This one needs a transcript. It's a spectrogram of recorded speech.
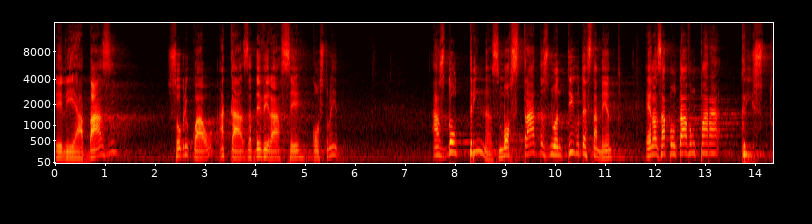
ele é a base sobre o qual a casa deverá ser construída. As doutrinas mostradas no Antigo Testamento, elas apontavam para Cristo.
